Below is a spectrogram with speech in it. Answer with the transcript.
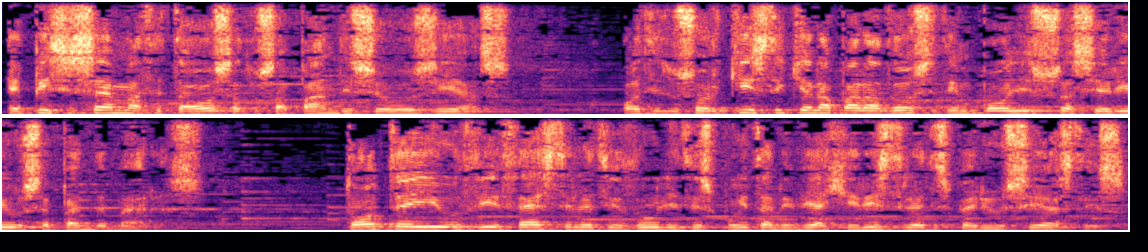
Επίσης έμαθε τα όσα τους απάντησε ο Οζίας ότι τους ορκίστηκε να παραδώσει την πόλη στους Ασσυρίους σε πέντε μέρες. Τότε η Ιουδίθ έστειλε τη δούλη της που ήταν η διαχειρίστρια της περιουσίας της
